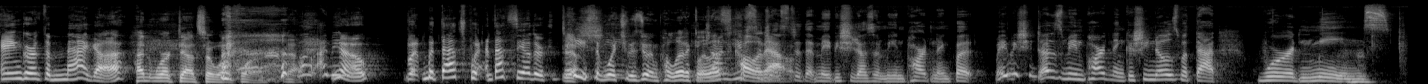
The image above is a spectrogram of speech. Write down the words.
anger the MAGA. Hadn't worked out so well for him. Yeah. I mean, no, but but that's what that's the other piece of what she was doing politically. John, Let's you call it out. suggested that maybe she doesn't mean pardoning, but maybe she does mean pardoning because she knows what that word means mm-hmm.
